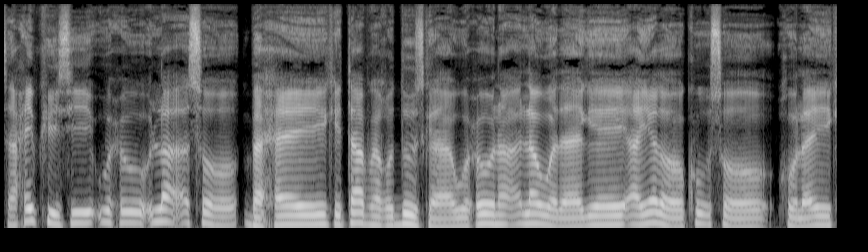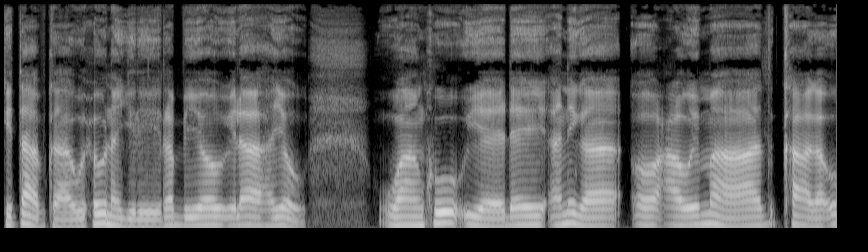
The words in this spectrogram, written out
Saaxiibkiisii wuxuu la soo baxay kitaabka quduuska wuxuuna la wadaagay ayadoo ku soo hulay kitaabka wuxuuna yidhi rabbiyow ilaahayow waan ku yeedhay aniga oo caawimaad kaaga u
